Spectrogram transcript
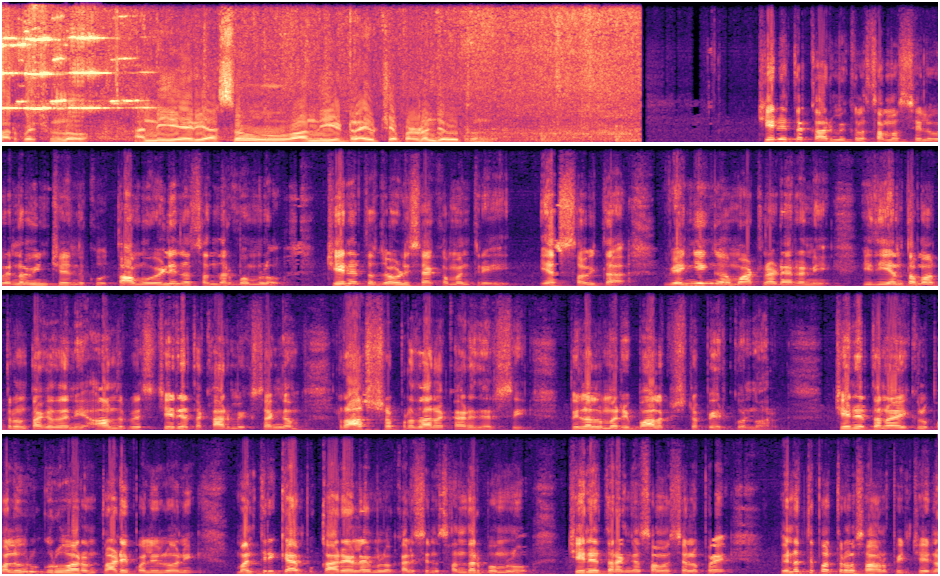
కార్పొరేషన్లో అన్ని ఏరియాస్ అన్ని డ్రైవ్ చేపట్టడం జరుగుతుంది. చేనేత కార్మికుల సమస్యలు విన్నవించేందుకు తాము వెళ్ళిన సందర్భంలో చేనేత జౌళి శాఖ మంత్రి ఎస్ సవిత వ్యంగ్యంగా మాట్లాడారని ఇది ఎంతమాత్రం తగదని ఆంధ్రప్రదేశ్ చేనేత కార్మిక సంఘం రాష్ట్ర ప్రధాన కార్యదర్శి పిల్లలమర్రి బాలకృష్ణ పేర్కొన్నారు. చేనేత నాయకులు పలువురు గురువారం తాడేపల్లిలోని మంత్రి క్యాంపు కార్యాలయంలో కలిసిన సందర్భంలో చేనేత రంగ సమస్యలపై వినతి పత్రం సమర్పించిన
